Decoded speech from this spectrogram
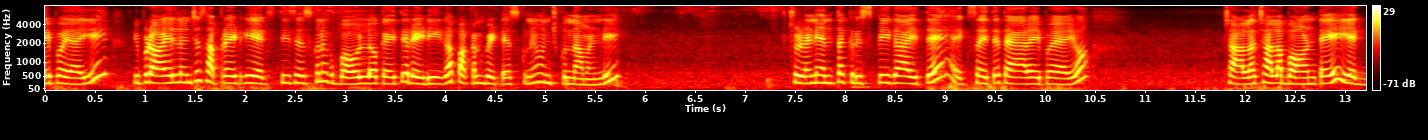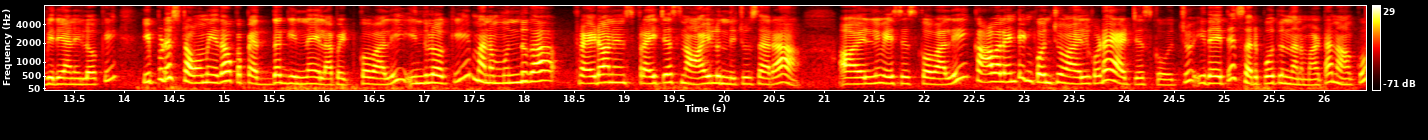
అయిపోయాయి. ఇప్పుడు ఆయిల్ నుంచి సపరేట్గా ఎగ్స్ తీసేసుకుని ఒక బౌల్లోకి అయితే రెడీగా పక్కన పెట్టేసుకుని ఉంచుకుందామండి. చూడండి ఎంత క్రిస్పీగా అయితే ఎగ్స్ అయితే తయారైపోయాయో. చాలా చాలా బాగుంటాయి ఎగ్ బిర్యానీలోకి. ఇప్పుడు స్టవ్ మీద ఒక పెద్ద గిన్నె ఇలా పెట్టుకోవాలి. ఇందులోకి మనం ముందుగా ఫ్రైడ్ ఆనియన్స్ ఫ్రై చేసిన ఆయిల్ ఉంది చూసారా? ఆయిల్ని వేసేసుకోవాలి. కావాలంటే ఇంకొంచెం ఆయిల్ కూడా యాడ్ చేసుకోవచ్చు. ఇదైతే సరిపోతుందనమాట నాకు.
